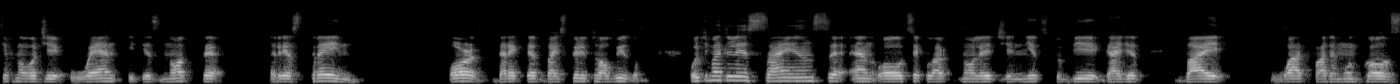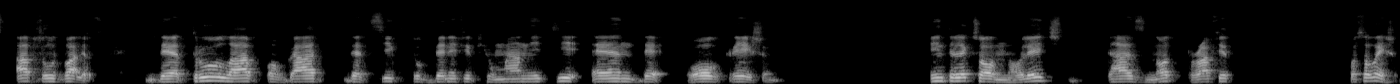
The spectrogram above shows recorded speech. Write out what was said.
technology when it is not restrained or directed by spiritual wisdom. Ultimately, science and all secular knowledge needs to be guided by what Father Moon calls absolute values, the true love of God that seeks to benefit humanity and the whole creation. Intellectual knowledge does not profit for salvation.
